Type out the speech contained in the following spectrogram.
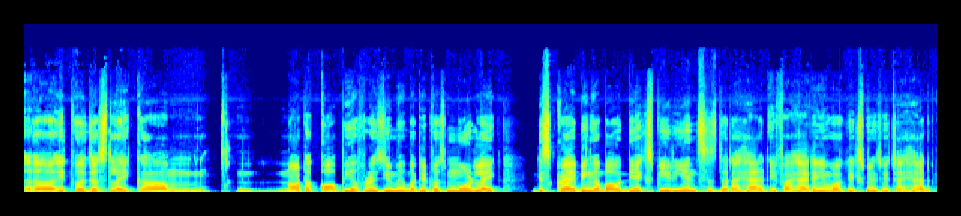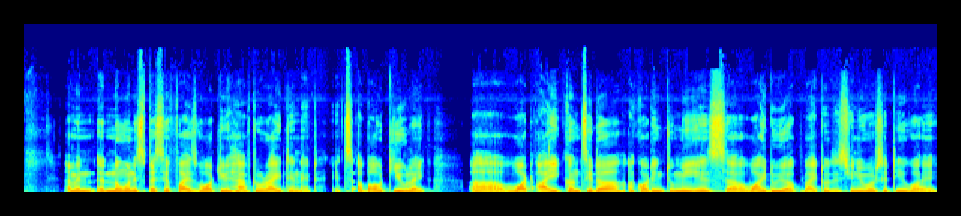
Uh, it was just like um, not a copy of resume, but it was more like describing about the experiences that I had, if I had any work experience, which I had. I mean, uh, no one specifies what you have to write in it. It's about you, like uh, what I consider, according to me, is uh, why do you apply to this university? Why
